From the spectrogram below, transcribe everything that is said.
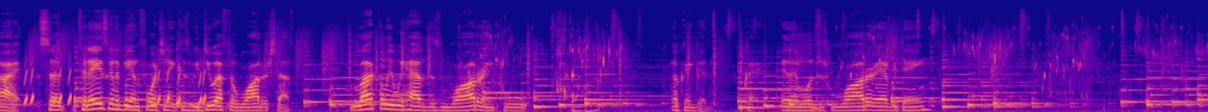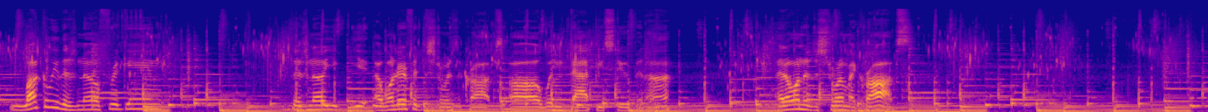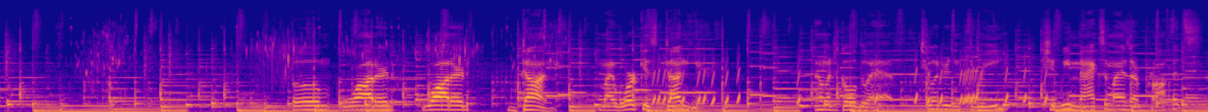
Alright, so today's going to be unfortunate because we do have to water stuff. Luckily, we have this watering pool. Okay, good. Okay, and then we'll just water everything. Luckily, there's no freaking... There's no... You, you, I wonder if it destroys the crops. Oh, wouldn't that be stupid, huh? I don't want to destroy my crops. Watered. Watered. Done. My work is done here. How much gold do I have? 203. Should we maximize our profits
